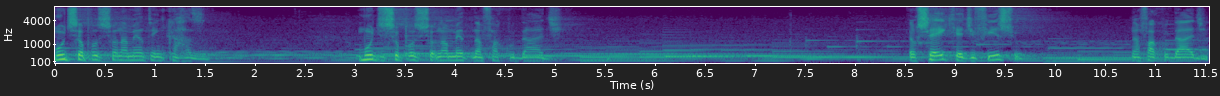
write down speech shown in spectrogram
Mude o seu posicionamento em casa. Mude o seu posicionamento na faculdade. Eu sei que é difícil na faculdade.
